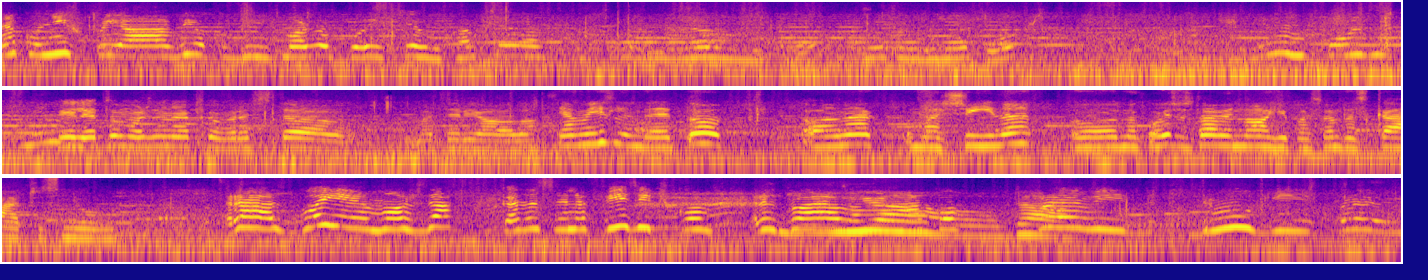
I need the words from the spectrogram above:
neko njih prijavio pa bi ih možda policija uhapsila. Ja ne verujem da to. Mislim da je to. Ili je to možda neka vrsta materijala? Ja mislim da je to ona mašina na kojoj se stave noge pa se onda skače s njom. Razboj je možda kada se na fizičkom razbojava ja, onako da. prvi, drugi, prvi.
